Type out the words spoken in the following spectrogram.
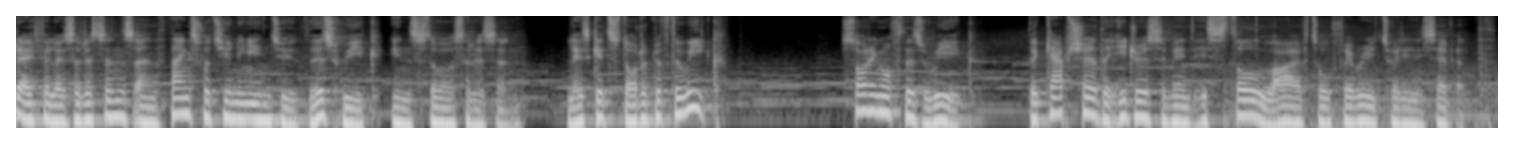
day fellow citizens and thanks for tuning in to This Week in Star Citizen. Let's get started with the week. Starting off this week, the Capture the Idris event is still live till February 27th.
